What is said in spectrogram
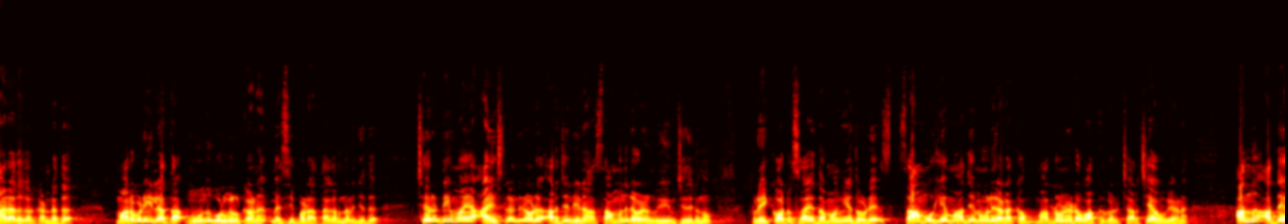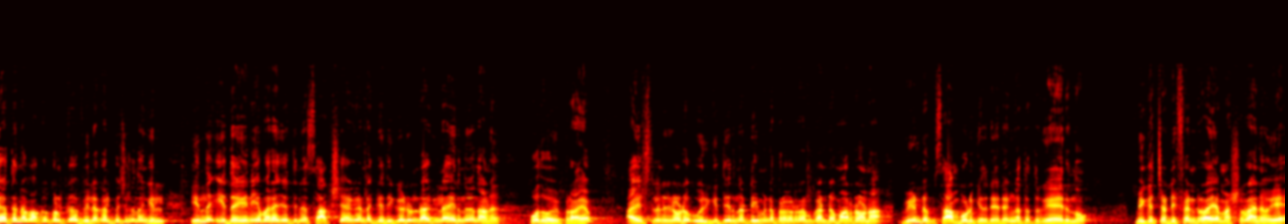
ആരാധകർ കണ്ടത്. മറുപടിയില്ലാത്ത മൂന്ന് ഗോളുകൾക്കാണ് മെസ്സിപ്പട തകർന്നടിഞ്ഞത്. ചെറു ടീമായ ഐസ്ലൻഡിനോട് അർജന്റീന സമനില വഴങ്ങുകയും ചെയ്തിരുന്നു. പ്രീ ക്വാർട്ടർ സാധ്യത മങ്ങിയതോടെ സാമൂഹ്യ മാധ്യമങ്ങളിലടക്കം മർഡോണയുടെ വാക്കുകൾ ചർച്ചയാവുകയാണ്. അന്ന് അദ്ദേഹത്തിന്റെ വാക്കുകൾക്ക് വില കൽപ്പിച്ചിരുന്നെങ്കിൽ ഇന്ന് ഈ ദയനീയ പരാജയത്തിന് സാക്ഷിയാകേണ്ട ഗതികേടുണ്ടാകില്ലായിരുന്നു എന്നാണ് പൊതു അഭിപ്രായം ഐസ്ലൻഡിനോട് ഒരുക്കിത്തീരുന്ന ടീമിന്റെ പ്രകടനം കണ്ട് മർഡോണ വീണ്ടും സാമ്പോളിക്കെതിരെ രംഗത്തെത്തുകയായിരുന്നു. മികച്ച ഡിഫൻഡറായ മഷറാനോയെ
